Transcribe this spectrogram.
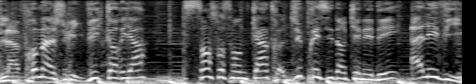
La Fromagerie Victoria, 164 du Président Kennedy à Lévis.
